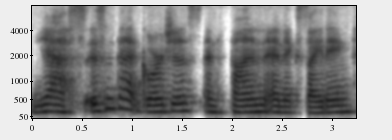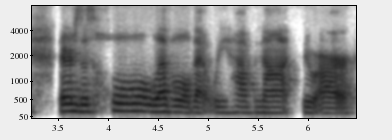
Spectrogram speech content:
Yes, isn't that gorgeous and fun and exciting? There's this whole level that we have not through our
